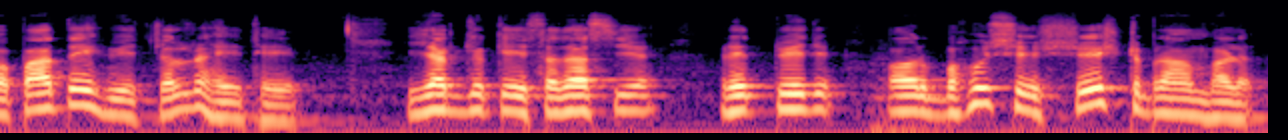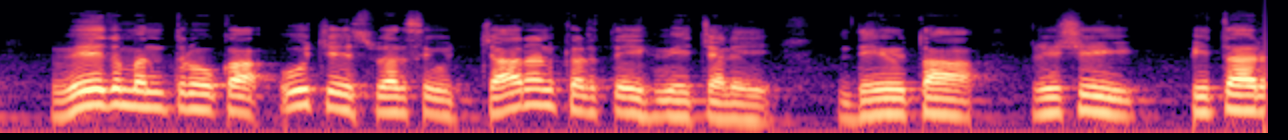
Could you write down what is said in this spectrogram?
कपाते हुए चल रहे थे। यज्ञ के सदस्य, ऋत्विज और बहुत से श्रेष्ठ ब्राह्मण वेद मंत्रों का ऊँचे स्वर से उच्चारण करते हुए चले। देवता, ऋषि पितर,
